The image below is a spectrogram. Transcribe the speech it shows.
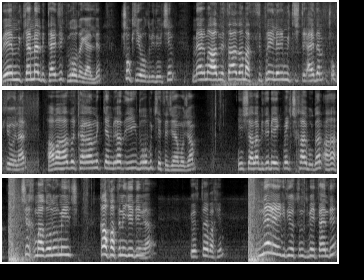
Ve mükemmel bir tercih Groda geldi. Çok iyi oldu bizim için. Mermi adresi az ama spreyleri müthiştir. Erdem çok iyi oynar. Hava hazır karanlıkken biraz iyi drop'u keseceğim hocam. İnşallah bir de bir ekmek çıkar buradan. Aha. Çıkmaz olur mu hiç? Kafasını yedim ya. Göster bakayım. Nereye gidiyorsunuz beyefendi?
